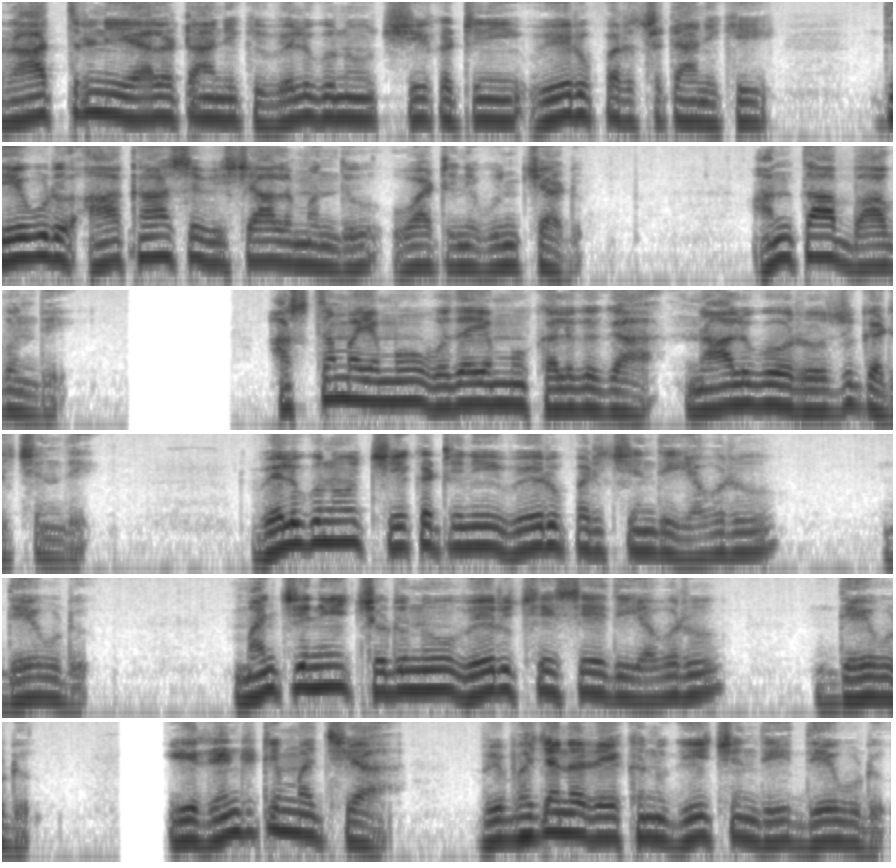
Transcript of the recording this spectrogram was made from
రాత్రిని ఏలటానికి వెలుగును చీకటిని వేరుపరచటానికి దేవుడు ఆకాశ విశాలమందు వాటిని ఉంచాడు. అంతా బాగుంది. అస్తమయము ఉదయము కలుగగా నాలుగో రోజు గడిచింది. వెలుగును చీకటిని వేరుపరిచింది ఎవరు? దేవుడు. మంచిని చెడును వేరు చేసేది ఎవరు? దేవుడు. ఈ రెండిటి మధ్య విభజన రేఖను గీచింది దేవుడు.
